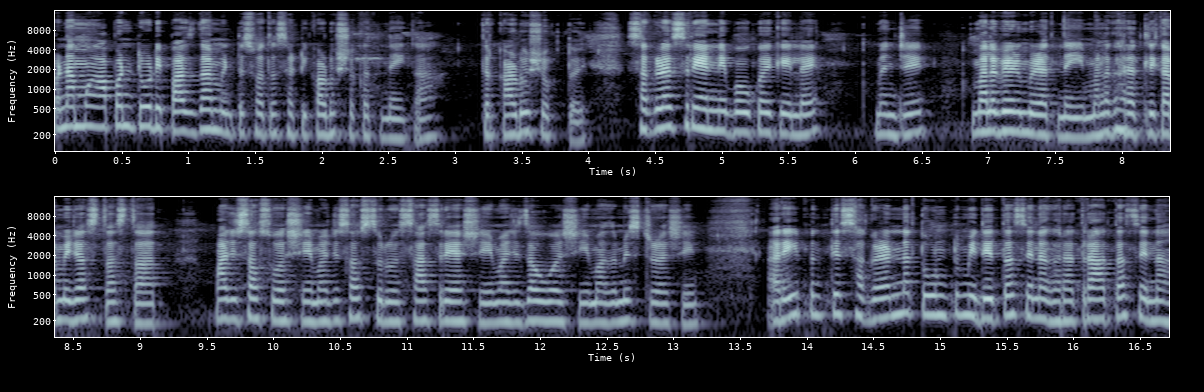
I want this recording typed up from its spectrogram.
पण मग आपण तेवढे पाच दहा मिनटं स्वतःसाठी काढू शकत नाही का? तर काढू शकतो आहे सगळ्या स्त्रियांनी भाऊ काय केलं आहे म्हणजे मला वेळ मिळत नाही मला घरातली कामे जास्त असतात माझे सासू असे माझे सासरू सासरे असे माझे जाऊ असे माझं मिस्टर असे अरे पण ते सगळ्यांना तोंड तुम्ही देतच आहे ना घरात राहताच आहे ना.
